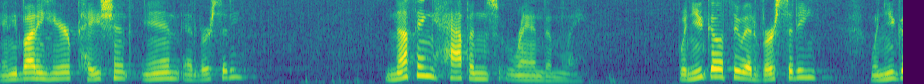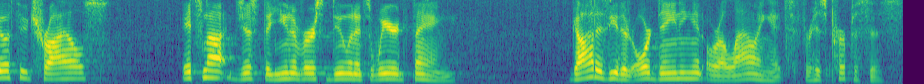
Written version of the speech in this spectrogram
Anybody here patient in adversity? Nothing happens randomly. When you go through adversity, when you go through trials, it's not just the universe doing its weird thing. God is either ordaining it or allowing it for his purposes.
